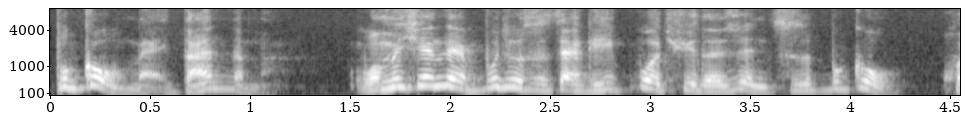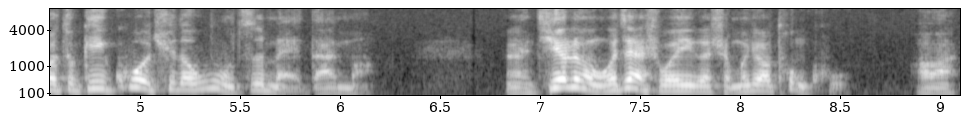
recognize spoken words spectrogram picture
不够买单的嘛。我们现在不就是在给过去的认知不够，或者给过去的物质买单吗？嗯，结论我再说一个，什么叫痛苦？好吧，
